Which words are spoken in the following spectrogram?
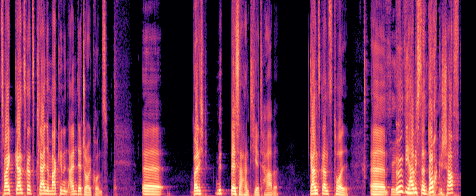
zwei ganz, ganz kleine Macken in einem der Joy-Cons. Äh, weil ich mit besser hantiert habe. Ganz, ganz toll. Äh, irgendwie habe ich es dann doch geschafft,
